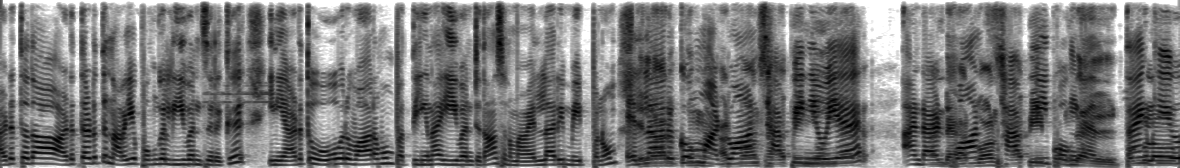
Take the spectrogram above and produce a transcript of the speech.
அடுத்ததாக அடுத்தடுத்து நிறைய பொங்கல் ஈவெண்ட்ஸ் இருக்குது இனி அடுத்து ஒவ்வொரு வாரமும் பார்த்தீங்கன்னா ஈவெண்ட் தான். ஸோ நம்ம எல்லாரையும் மீட் பண்ணோம் எல்லாருக்கும் advance happy new year and advance happy Pongal. Thank you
